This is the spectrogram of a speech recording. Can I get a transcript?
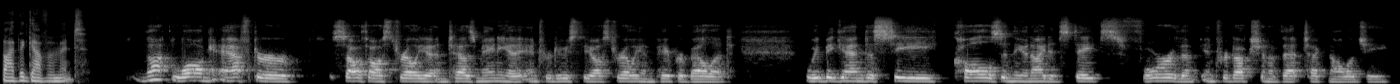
by the government. Not long after South Australia and Tasmania introduced the Australian paper ballot, we began to see calls in the United States for the introduction of that technology.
